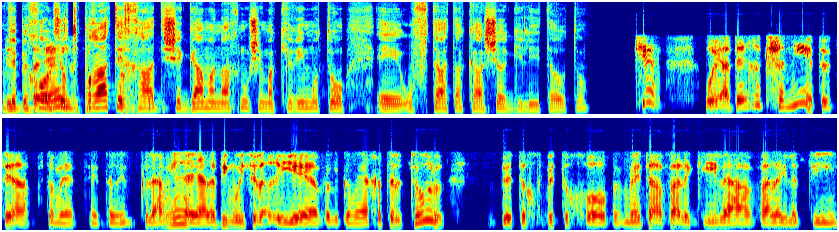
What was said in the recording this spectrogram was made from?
ובכל. זאת, פרט אחד שגם אנחנו שמכירים אותו, אה, הופתעת כאשר גילית אותו? כן, הוא היה די רגשני, אתה יודע, זאת אומרת, כולם היה לו דימוי של אריה, אבל הוא גם היה חתלתול בתוך, בתוכו, באמת אהבה לגילה, אהבה לילדים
